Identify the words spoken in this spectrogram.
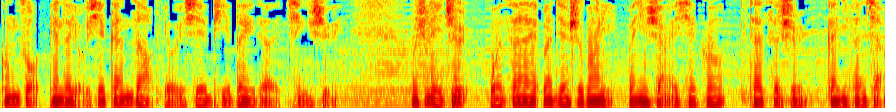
工作变得有一些干燥，有一些疲惫的情绪。我是李志，我在晚间时光里为你选了一些歌，在此时跟你分享。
